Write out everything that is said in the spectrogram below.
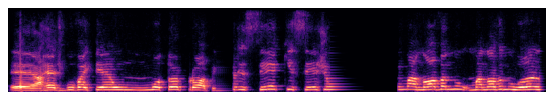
é, a Red Bull vai ter um motor próprio. Pode ser que seja uma nova, uma nova nuance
